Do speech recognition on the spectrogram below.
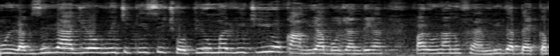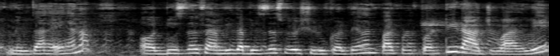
ਹੁਣ ਲਗਜ਼ਰੀ ਰਾਜਯੋਗ ਵਿੱਚ ਕਿਸੇ ਛੋਟੀ ਉਮਰ ਵਿੱਚ ਹੀ ਉਹ ਕਾਮਯਾਬ ਹੋ ਜਾਂਦੇ ਹਨ, ਪਰ ਉਹਨਾਂ ਨੂੰ ਫੈਮਿਲੀ ਦਾ ਬੈਕਅਪ ਮਿਲਦਾ ਹੈ ਹੈ ਨਾ? ਔਰ ਬਿਜ਼ਨਸ ਫੈਮਿਲੀ ਦਾ ਬਿਜ਼ਨਸ ਵੀ ਉਹ ਸ਼ੁਰੂ ਕਰਦੇ ਹਨ, ਪਰ ਪ੍ਰਾਪਰਟੀ ਰਾਜ ਵਾਲੇ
